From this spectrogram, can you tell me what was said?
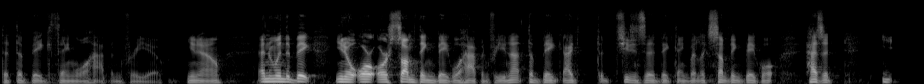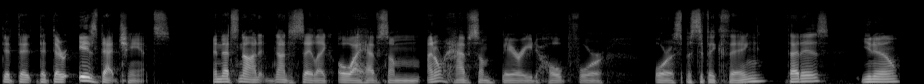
that the big thing will happen for you, you know? And when the big, you know, or, or something big will happen for you, not the big, I, she didn't say the big thing, but like something big will, has a, that, that, that there is that chance. And that's not, not to say like, oh, I have some, I don't have some buried hope for, or a specific thing that is, you know,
